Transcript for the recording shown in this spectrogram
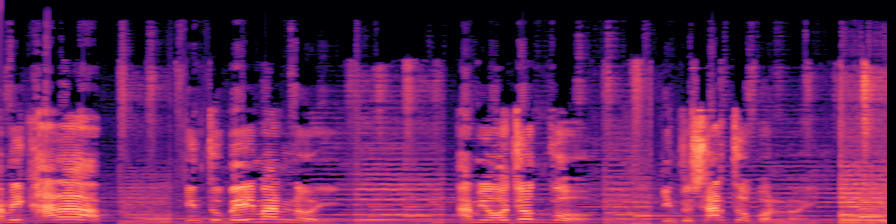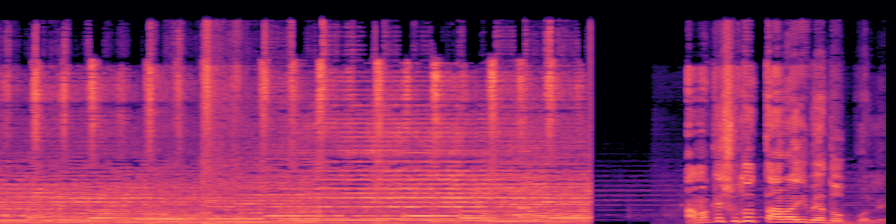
আমি খারাপ কিন্তু বেইমান নই। আমি অযোগ্য কিন্তু স্বার্থপর নই। আমাকে শুধু তারাই বেদব বলে।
